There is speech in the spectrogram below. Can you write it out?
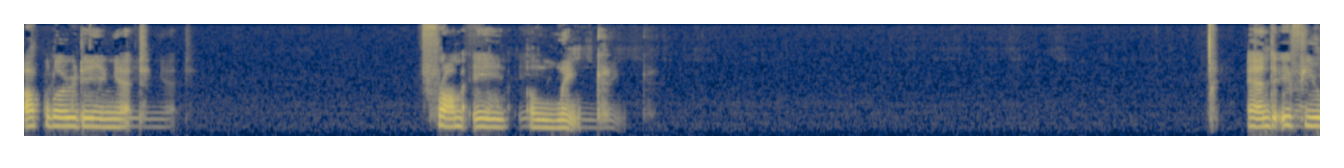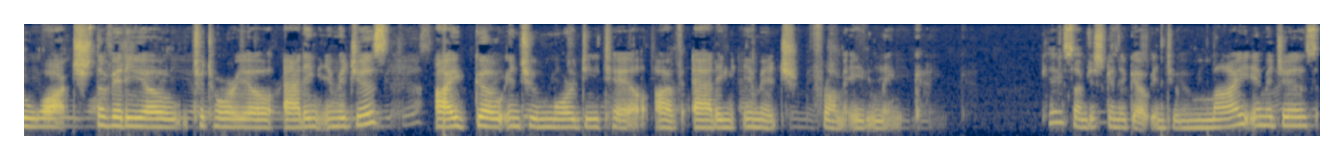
uploading it from a, a link. And if you watch the video tutorial adding images, I go into more detail of adding image from a link. Okay, so I'm just going to go into my images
